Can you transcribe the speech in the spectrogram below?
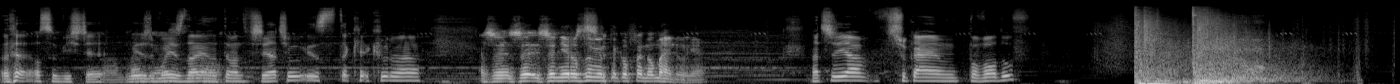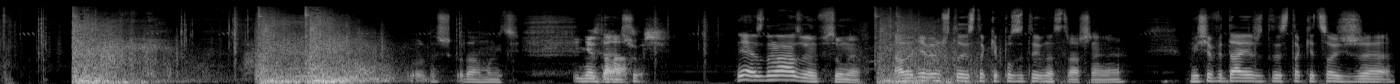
Osobiście. No, moje jest, zdanie no. na temat przyjaciół jest takie kurwa. Że, że, że nie rozumiem tego fenomenu, nie? Znaczy ja szukałem powodów. Kurde, szkoda amunicji. I nie znalazłeś. Nie, znalazłem w sumie, ale nie wiem, czy to jest takie pozytywne strasznie, nie? Mi się wydaje, że to jest takie coś, że...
